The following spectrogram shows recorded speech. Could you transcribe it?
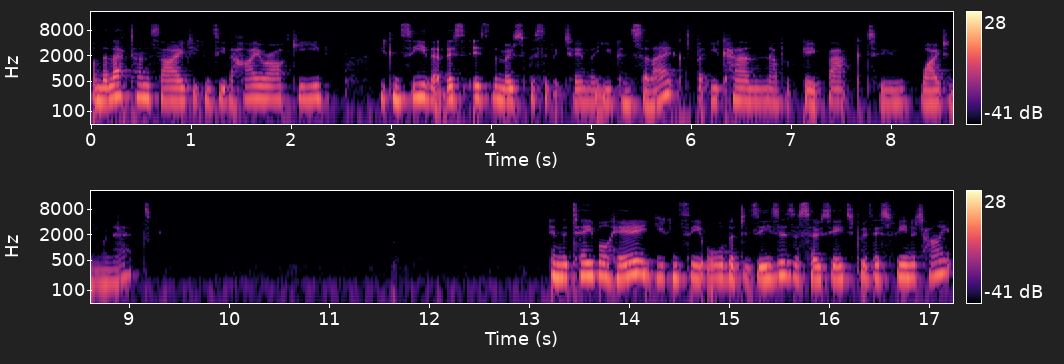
On the left hand side, you can see the hierarchy. You can see that this is the most specific term that you can select, but you can navigate back to widen your net. In the table here, you can see all the diseases associated with this phenotype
